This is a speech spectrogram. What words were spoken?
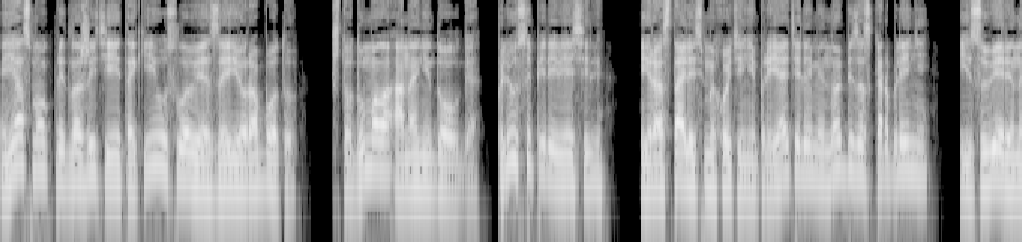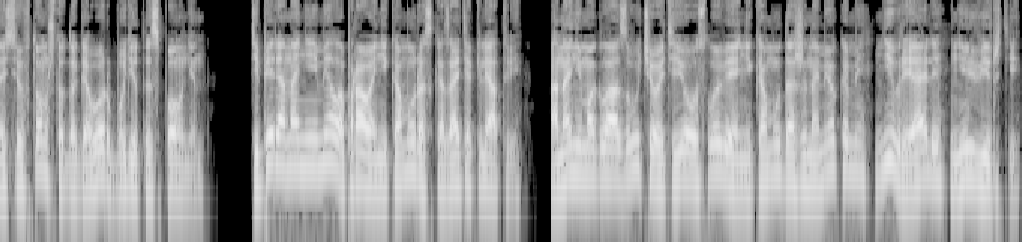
Я смог предложить ей такие условия за ее работу, что думала она недолго. Плюсы перевесили. И расстались мы хоть и не приятелями, но без оскорблений и с уверенностью в том, что договор будет исполнен. Теперь она не имела права никому рассказать о клятве. Она не могла озвучивать ее условия никому даже намеками, ни в реале, ни в вирте.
